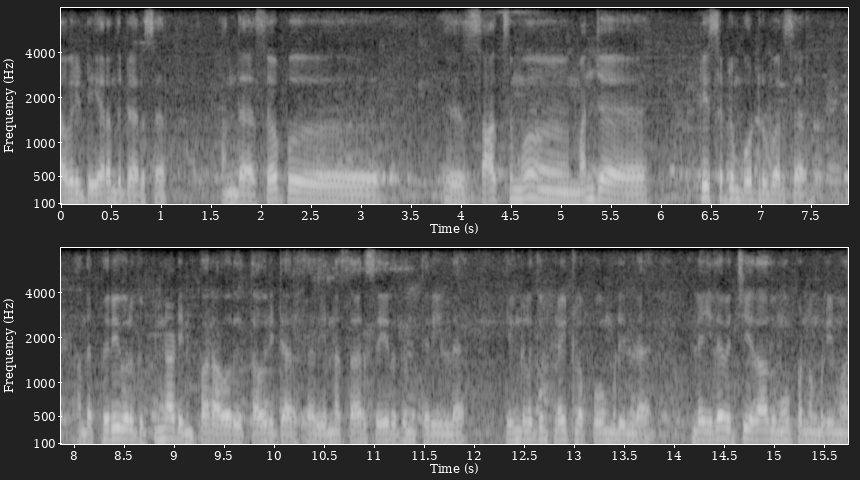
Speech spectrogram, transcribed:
தவறிட்டு இறந்துட்டார் சார். அந்த சிவப்பு சாக்ஸுமும் மஞ்சள் டிஷர்ட்டும் போட்டிருப்பார் சார். அந்த பெரியவருக்கு பின்னாடி நிற்பார் அவர் தவறிட்டார் சார். என்ன சார் செய்கிறதுன்னு தெரியல. எங்களுக்கும் ஃப்ளைட்டில் போக முடியல. இல்லை இதை வச்சு ஏதாவது மூவ் பண்ண முடியுமா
